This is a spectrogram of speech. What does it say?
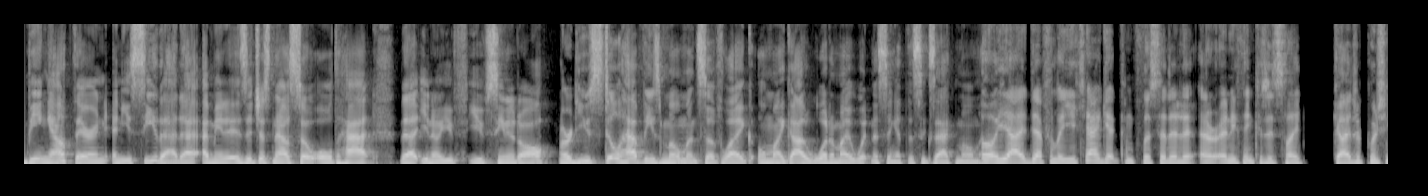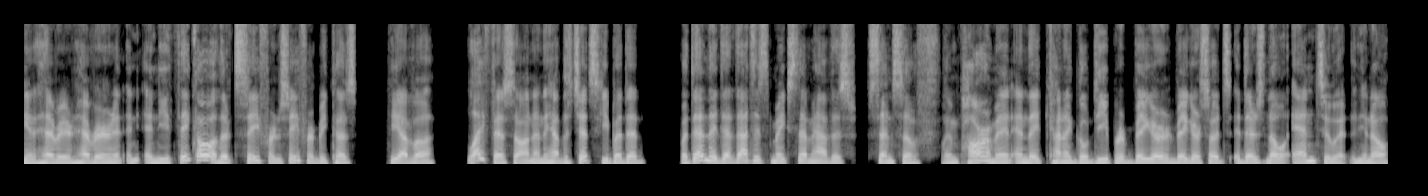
being out there and, and you see that? I, I mean, is it just now so old hat that you know you've you've seen it all, or do you still have these moments of like, oh my god, what am I witnessing at this exact moment? Oh yeah, definitely. You can't get complicit in it or anything because it's like guys are pushing it heavier and heavier, and, and and you think, oh, they're safer and safer because they have a life vest on and they have this jet ski, but then but then they that just makes them have this sense of empowerment, and they kind of go deeper, bigger, and bigger. So it's there's no end to it, you know.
